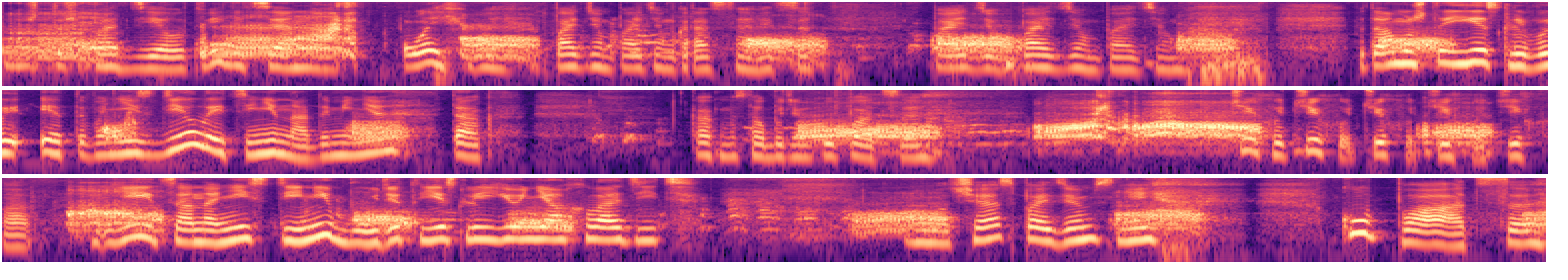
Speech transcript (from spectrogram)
Ну, что ж поделать. Видите, она... Ой, ой, пойдем, пойдем, красавица. Пойдем, пойдем, пойдем. Потому что если вы этого не сделаете, не надо меня. Так, как мы с тобой будем купаться? Тихо, тихо, тихо, тихо, тихо. Яйца она нести не будет, если ее не охладить. Вот, сейчас пойдем с ней купаться.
